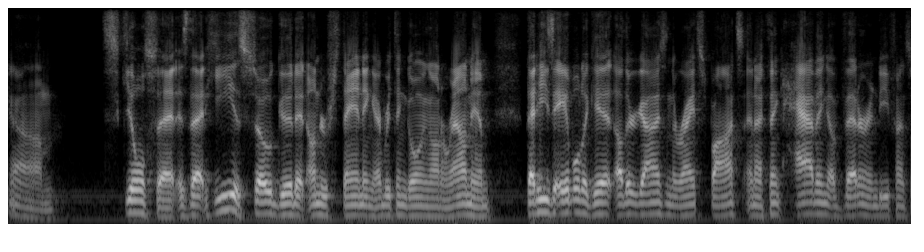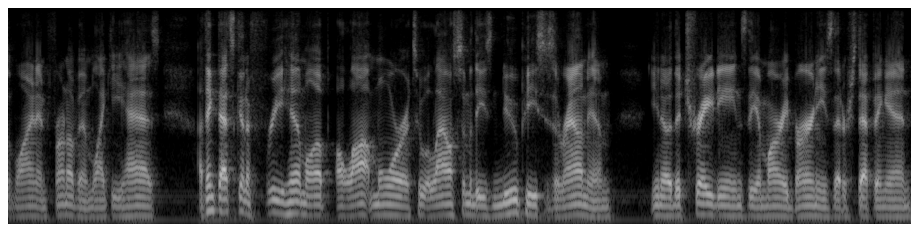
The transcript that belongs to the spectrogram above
um, skill set is that he is so good at understanding everything going on around him that he's able to get other guys in the right spots. And I think having a veteran defensive line in front of him like he has, I think that's going to free him up a lot more to allow some of these new pieces around him, you know, the Trey Deans, the Amari Burneys that are stepping in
